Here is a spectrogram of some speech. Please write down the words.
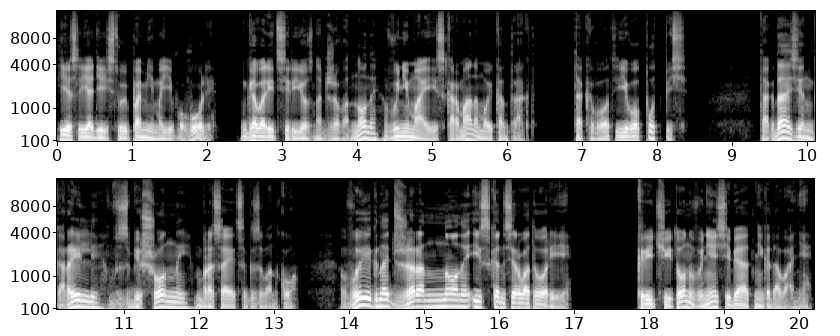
Если я действую помимо его воли, говорит серьезно Джованноне, вынимая из кармана мой контракт. Так вот его подпись. Тогда Зингарелли, взбешенный, бросается к звонку. «Выгнать Джаранноне из консерватории!» Кричит он вне себя от негодования.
